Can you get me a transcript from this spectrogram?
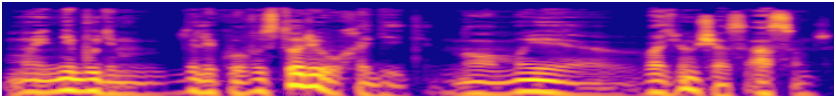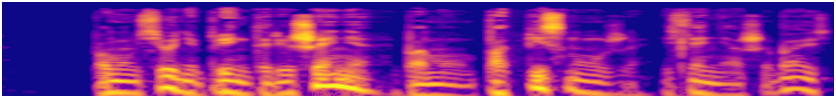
Мы не будем далеко в историю уходить, но мы возьмем сейчас Ассанжа. По-моему, сегодня принято решение, по-моему, подписано уже, если я не ошибаюсь,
